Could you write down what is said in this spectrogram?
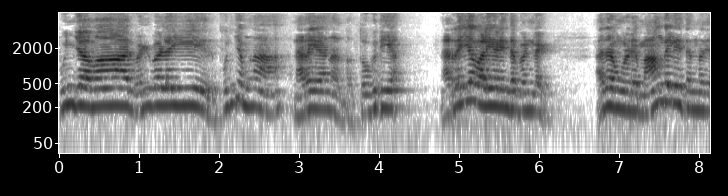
புஞ்சமார் வெள்வளையீர். புஞ்சம்னா நிறையன்னு அர்த்தம். தொகுதியா. நிறைய வலையடைந்த பெண்கள். அது அவங்களுடைய மாங்கல்ய தன்மதி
